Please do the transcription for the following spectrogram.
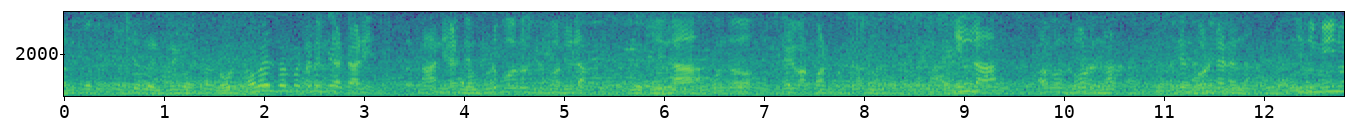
ಅದಕ್ಕೋಸ್ಕರ ಫ್ಯೂಚರ್ ಎಂಟ್ರಿಗೋಸ್ಕರ ರೋಡ್ ಮೊಬೈಲ್ ಸ್ವಲ್ಪ ತಾಳಿ. ನಾನು ಹೇಳ್ತೀನಿ ಬಿಡ್ಬೋದು ಬಿಡ್ಬೋದು ಇಲ್ಲ. ಇಲ್ಲ ಒಂದು ಸ್ಕೈ ವಾಕ್ ಮಾಡ್ಕೊಡ್ತಾರೆ ಇಲ್ಲ ಅವ್ರಿಗೊಂದು ರೋಡನ್ನ ಅದೇನು ದೊಡ್ಡದೇನಲ್ಲ. ಇದು ಮೀನು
